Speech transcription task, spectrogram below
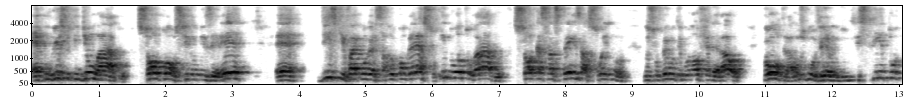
É por isso que, de um lado, solta o auxílio miserê, é, diz que vai conversar no Congresso, e do outro lado, solta essas três ações no, no Supremo Tribunal Federal contra os governos do Distrito,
